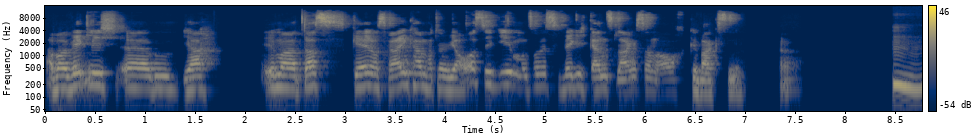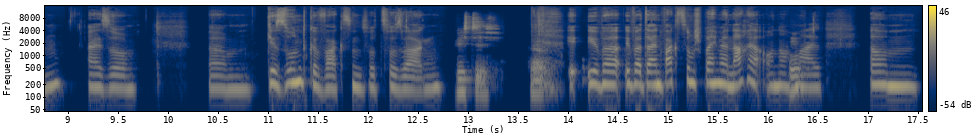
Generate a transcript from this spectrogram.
Aber wirklich, ähm, ja, immer das Geld, was reinkam, hat man wieder ausgegeben und so ist es wirklich ganz langsam auch gewachsen. Ja. Mhm. Also ähm, gesund gewachsen sozusagen. Richtig. Ja. Über, über dein Wachstum sprechen wir nachher auch nochmal. Hm. Ähm,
